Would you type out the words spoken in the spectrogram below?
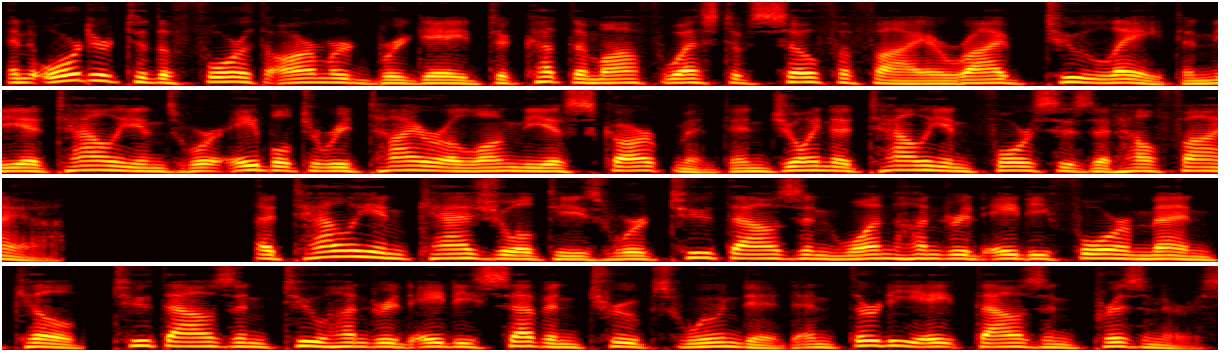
An order to the 4th Armored Brigade to cut them off west of Sofafi arrived too late and the Italians were able to retire along the escarpment and join Italian forces at Halfaya. Italian casualties were 2,184 men killed, 2,287 troops wounded and 38,000 prisoners.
